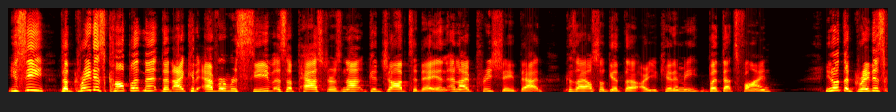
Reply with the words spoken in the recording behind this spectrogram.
You see, the greatest compliment that I could ever receive as a pastor is not good job today. And, and I appreciate that because I also get the, are you kidding me? But that's fine. You know what the greatest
